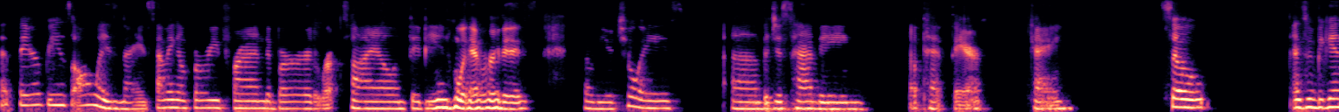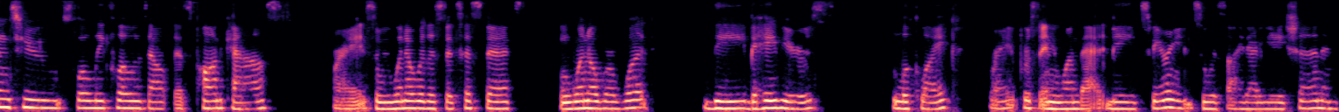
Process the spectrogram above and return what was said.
Pet therapy is always nice. Having a furry friend, a bird, a reptile, amphibian, whatever it is of your choice, um, but just having a pet there. Okay. So as we begin to slowly close out this podcast, right? So we went over the statistics, we went over what the behaviors look like, right, for anyone that may experience suicide ideation and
